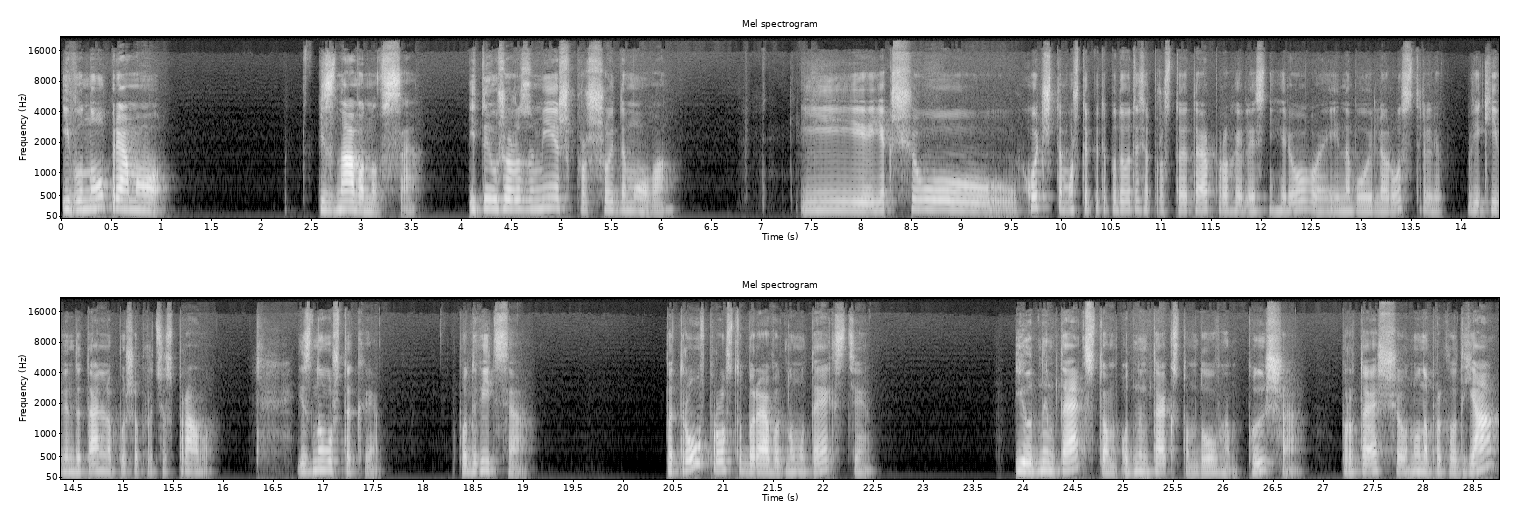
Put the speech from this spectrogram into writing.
І воно прямо впізнавано все. І ти вже розумієш, про що йде мова. І якщо хочете, можете піти подивитися просто етер про Гелія Снігирьова і набої для розстрілів, в якій він детально пише про цю справу. І знову ж таки, подивіться, Петров просто бере в одному тексті і одним текстом, одним текстом довгим пише про те, що, ну, наприклад, я,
